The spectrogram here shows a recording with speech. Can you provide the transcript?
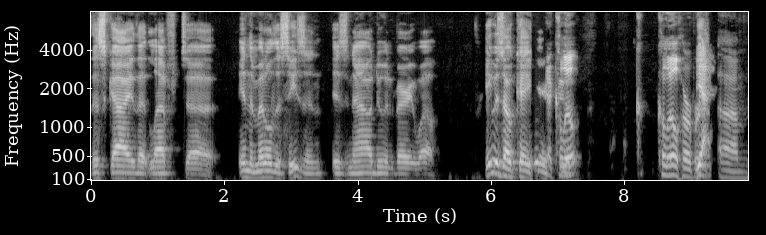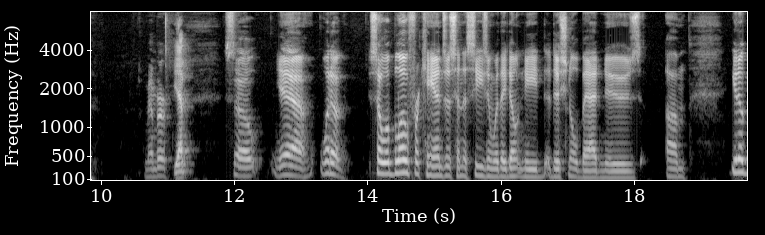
This guy that left uh, in the middle of the season is now doing very well. He was okay here. Yeah, Khalil, Khalil Herbert. Yeah. Um, remember? Yep. So yeah, what a so a blow for Kansas in a season where they don't need additional bad news. Um, you know,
